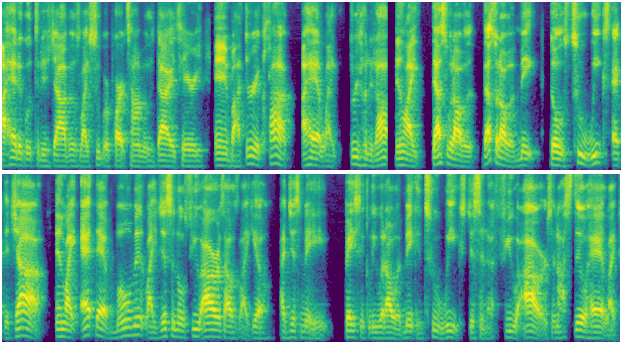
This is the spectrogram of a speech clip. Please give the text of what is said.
I had to go to this job. It was like super part time. It was dietary. And by three o'clock, I had like three hundred dollars. And like that's what I would that's what I would make those two weeks at the job. And like at that moment, like just in those few hours, I was like, yo, I just made basically what I would make in two weeks just in a few hours. And I still had like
